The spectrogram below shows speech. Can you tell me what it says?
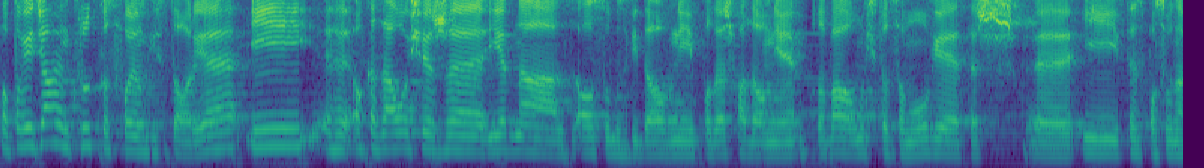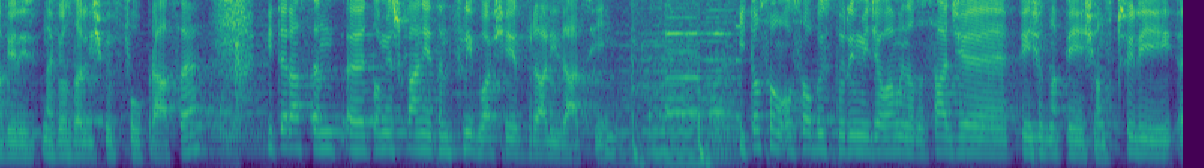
Opowiedziałem krótko swoją historię i e, okazało się, że jedna z osób z widowni podeszła do mnie, podobało mu się to, co mówię też e, i w ten sposób nawiązaliśmy współpracę. I teraz ten, e, to mieszkanie, ten flip właśnie jest w realizacji. I to są osoby, z którymi działamy na zasadzie 50 na 50, czyli e,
